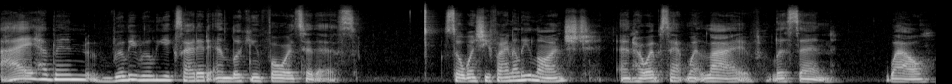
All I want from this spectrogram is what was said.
I have been really really excited and looking forward to this. So when she finally launched and her website went live, listen, wow.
